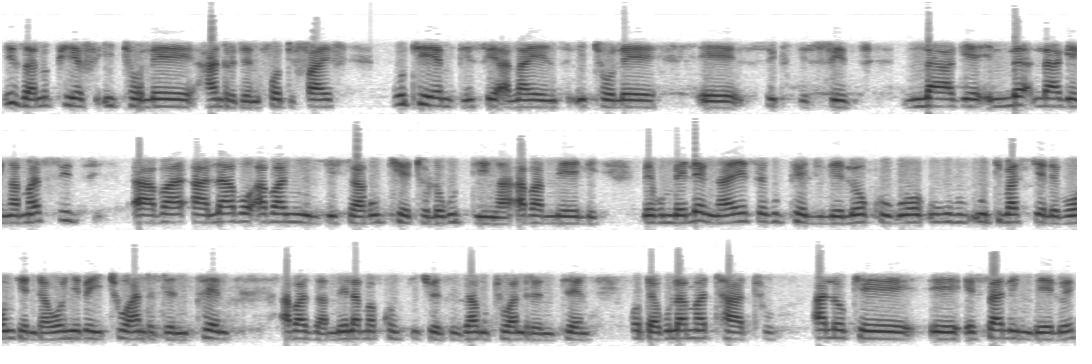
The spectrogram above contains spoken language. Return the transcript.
izanu PF ithole 145 kuthi MDC Alliance ithole eh 60 seats lake lake ngama seats aba alabo abanyindisa ukhetho lokudinga abameli. Bekumele ngaye sekuphelile lokhu ukuthi basitshele bonke ndawonye beyi 210 abazamela ama constituencies angu 210 kodwa kulamathathu alokhe e, esalindelwe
